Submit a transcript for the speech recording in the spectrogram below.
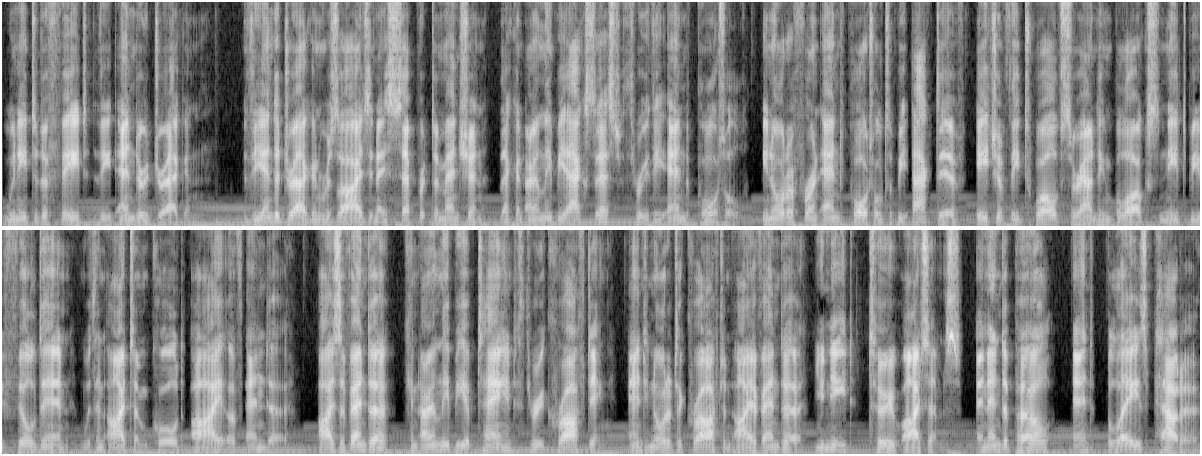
we need to defeat the Ender Dragon. The Ender Dragon resides in a separate dimension that can only be accessed through the End Portal. In order for an End Portal to be active, each of the 12 surrounding blocks need to be filled in with an item called Eye of Ender. Eyes of Ender can only be obtained through crafting, and in order to craft an Eye of Ender, you need two items, an Ender Pearl and Blaze Powder.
